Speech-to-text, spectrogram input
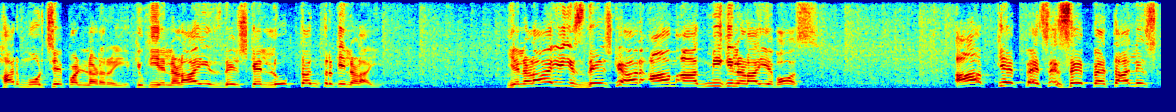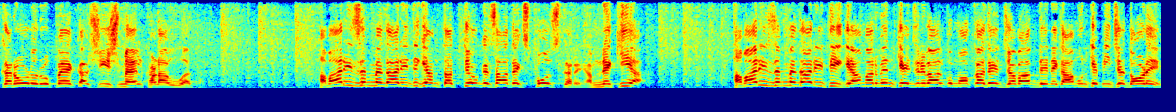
हर मोर्चे पर लड़ रही है, क्योंकि ये लड़ाई इस देश के लोकतंत्र की लड़ाई है। ये लड़ाई इस देश के हर आम आदमी की लड़ाई है बॉस आपके पैसे से 45 करोड़ रुपए का शीश महल खड़ा हुआ था। हमारी ज़िम्मेदारी थी कि हम तथ्यों के साथ एक्सपोज करें। हमने किया। हमारी ज़िम्मेदारी थी कि हम अरविंद केजरीवाल को मौका दें, जवाब देने का। हम उनके पीछे दौड़े।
